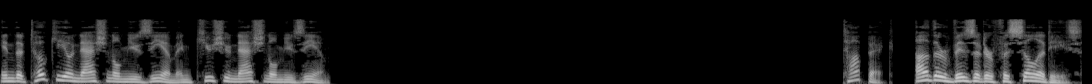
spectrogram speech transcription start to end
in the Tokyo National Museum and Kyushu National Museum. Other visitor facilities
